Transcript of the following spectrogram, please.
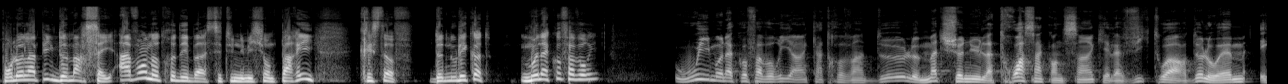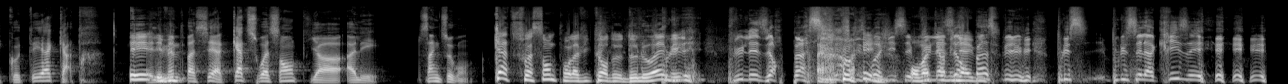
pour l'Olympique de Marseille. Avant notre débat, c'est une émission de Paris. Christophe, donne-nous les cotes. Monaco favori? Oui, Monaco favori à 1,82. Le match nul à 3,55 et la victoire de l'OM est cotée à 4. Et Elle est même passée à 4,60 il y a, allez, 5 secondes. 4,60 pour la victoire de, de l'OM. Plus, Et- les, plus les heures passent, excuse-moi, va plus les terminer à heures passent, plus, plus, plus c'est la crise et,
